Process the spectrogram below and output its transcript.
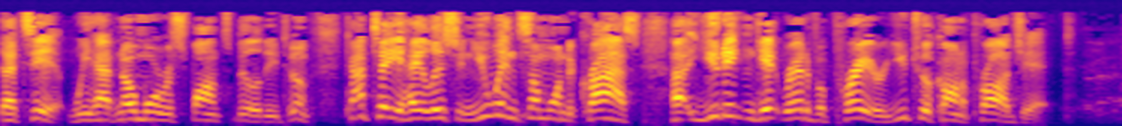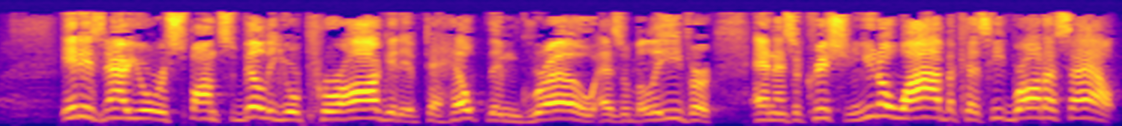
That's it. We have no more responsibility to them. Can I tell you, hey, listen, you win someone to Christ, uh, you didn't get rid of a prayer, you took on a project. It is now your responsibility, your prerogative to help them grow as a believer and as a Christian. You know why? Because He brought us out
